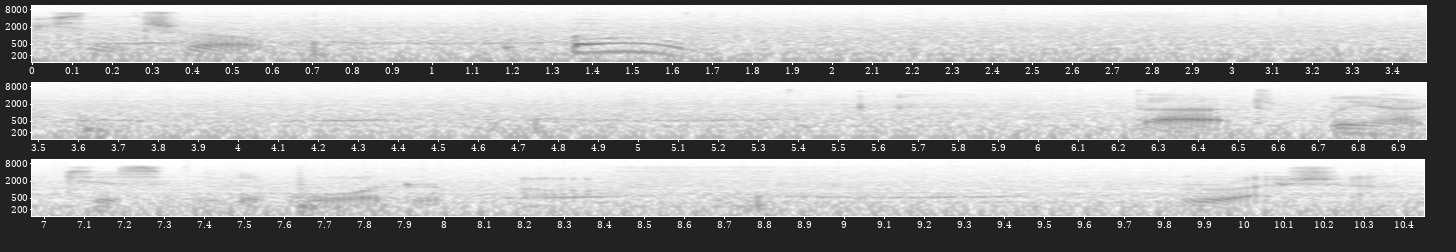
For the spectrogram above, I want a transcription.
control. Woohoo! But we are kissing the border of Russia.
